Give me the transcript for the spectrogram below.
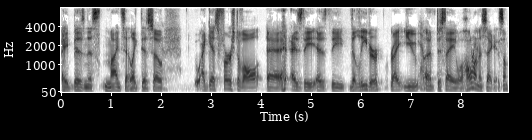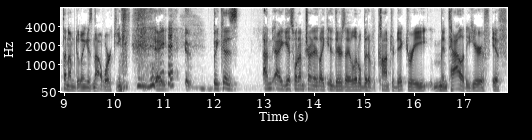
a business mindset like this? So. Yeah. I guess first of all, uh, as the as the the leader, right? You yep. have to say, well, hold on a second, something I'm doing is not working, because I'm, i guess what I'm trying to like. There's a little bit of a contradictory mentality here. If if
